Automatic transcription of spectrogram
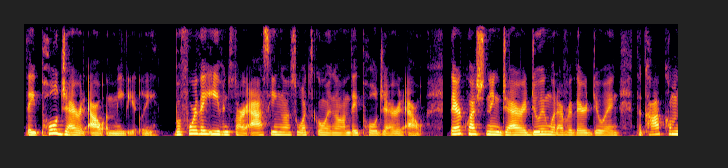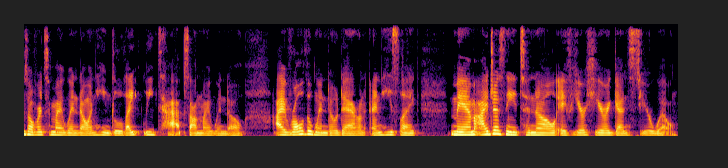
They pull Jared out immediately. Before they even start asking us what's going on, they pull Jared out. They're questioning Jared, doing whatever they're doing. The cop comes over to my window and he lightly taps on my window. I roll the window down and he's like, Ma'am, I just need to know if you're here against your will.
